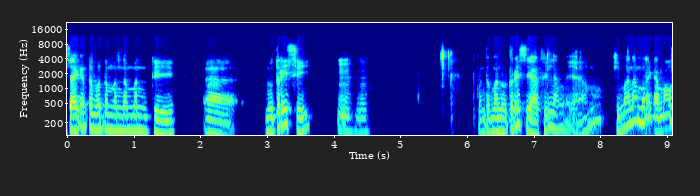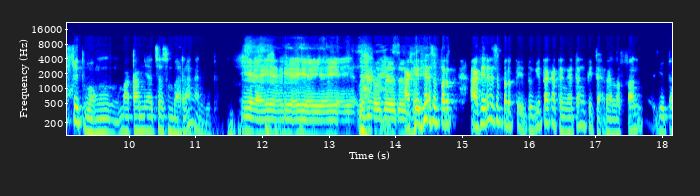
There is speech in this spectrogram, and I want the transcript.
saya ketemu teman-teman di uh, nutrisi hmm. hmm teman-teman nutris ya bilang ya gimana mereka mau fit wong makannya aja sembarangan gitu. Iya iya iya iya iya iya ya. betul, Akhirnya seperti akhirnya seperti itu kita kadang-kadang tidak relevan kita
